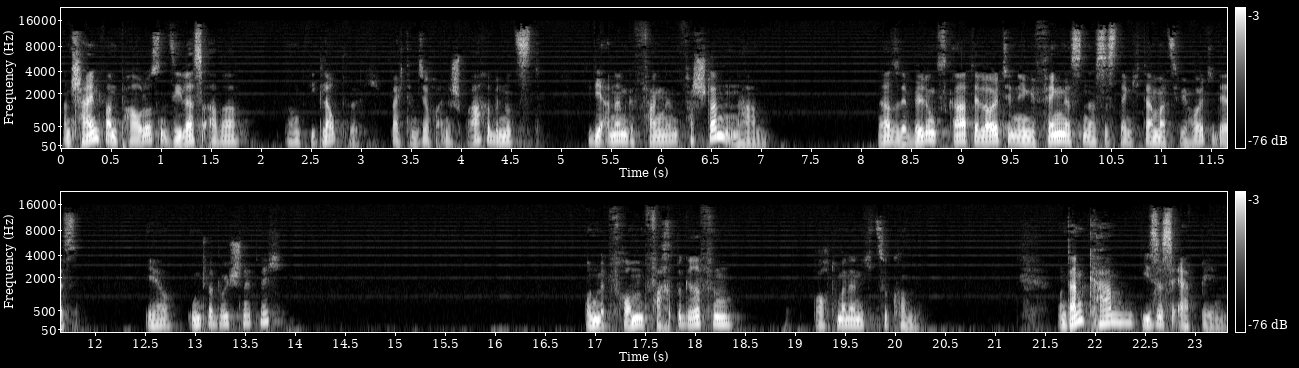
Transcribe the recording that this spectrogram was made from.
Anscheinend waren Paulus und Silas aber irgendwie glaubwürdig. Vielleicht haben sie auch eine Sprache benutzt, die die anderen Gefangenen verstanden haben. Also der Bildungsgrad der Leute in den Gefängnissen, das ist, denke ich, damals wie heute, der ist eher unterdurchschnittlich. Und mit frommen Fachbegriffen brauchte man da nicht zu kommen. Und dann kam dieses Erdbeben.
